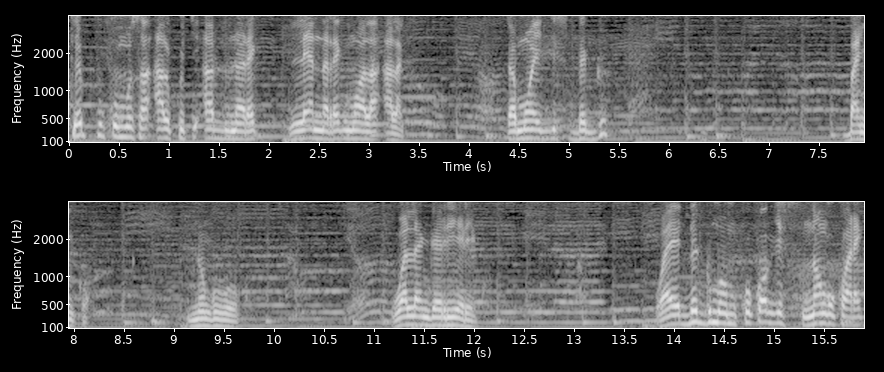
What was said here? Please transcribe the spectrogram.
képp ku musa alku ci àdduna rek lenn rek moo la alak. Te mooy gis dëgg bañ ko nanguwoo ko wala nga réere ko. Ku ko gis nangu ko rek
